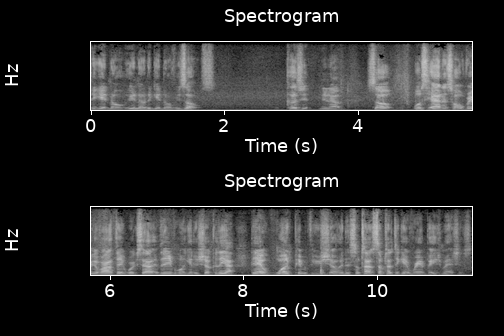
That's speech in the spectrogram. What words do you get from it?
to get no you know to get no results. Cause you, you know, so we'll see how this whole Ring of Honor thing works out. If they're even gonna get a show, cause they got they have one pay per view show, and then sometimes sometimes they get Rampage matches.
